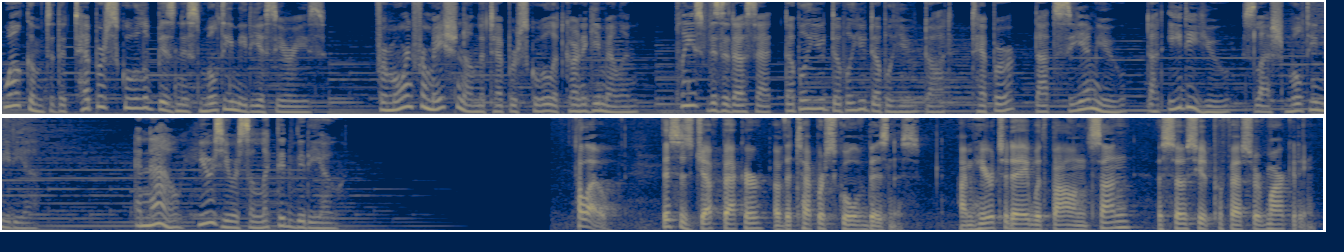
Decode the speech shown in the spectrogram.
Welcome to the Tepper School of Business Multimedia Series. For more information on the Tepper School at Carnegie Mellon, please visit us at www.tepper.cmu.edu slash multimedia. And now, here's your selected video. Hello, this is Jeff Becker of the Tepper School of Business. I'm here today with Baohong Sun, Associate Professor of Marketing.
